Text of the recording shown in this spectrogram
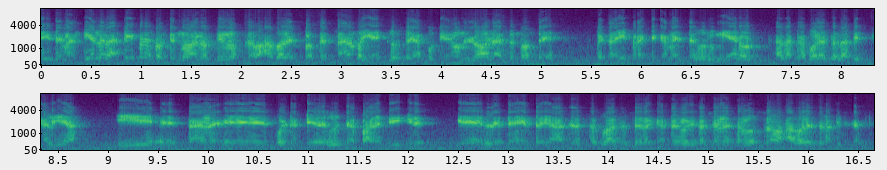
sí, se mantiene la cifra, continúan los mismos trabajadores protestando, y incluso ya pusieron lonas en donde pues ahí prácticamente durmieron a las labores de la Fiscalía y están eh, pues en pie de lucha para exigir que le tengan entregadas estas bases de categorizaciones a los trabajadores de la Fiscalía.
